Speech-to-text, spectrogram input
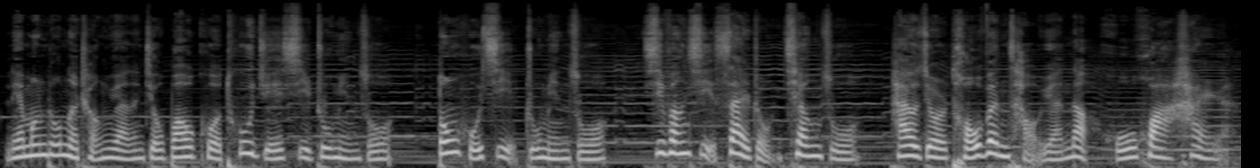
联盟中的成员呢，就包括突厥系诸民族、东胡系诸民族。西方系塞种羌族，还有就是投奔草原的胡化汉人。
